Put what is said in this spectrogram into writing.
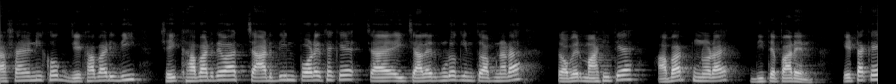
রাসায়নিক হোক, যে খাবারই দিই, সেই খাবার দেওয়ার চার দিন পরে থেকে চা, এই চালের গুঁড়ো কিন্তু আপনারা টবের মাটিতে আবার পুনরায় দিতে পারেন। এটাকে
